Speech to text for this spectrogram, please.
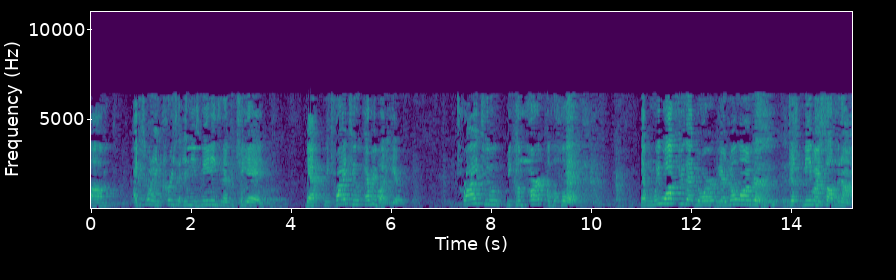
um, I just want to encourage that in these meetings and at the GA, that we try to everybody here try to become part of the whole that when we walk through that door, we are no longer just me, myself, and I.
